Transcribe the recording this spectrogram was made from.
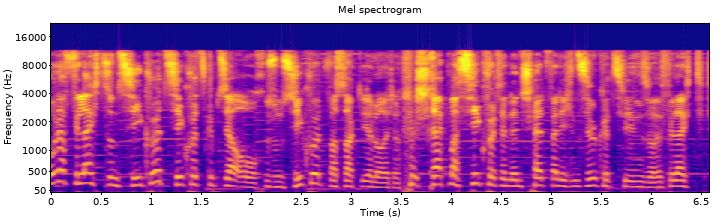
Oder vielleicht so ein Secret. Secrets gibt es ja auch. So ein Secret? Was sagt ihr, Leute? Schreibt mal Secret in den Chat, wenn ich ein Secret ziehen soll. Vielleicht...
